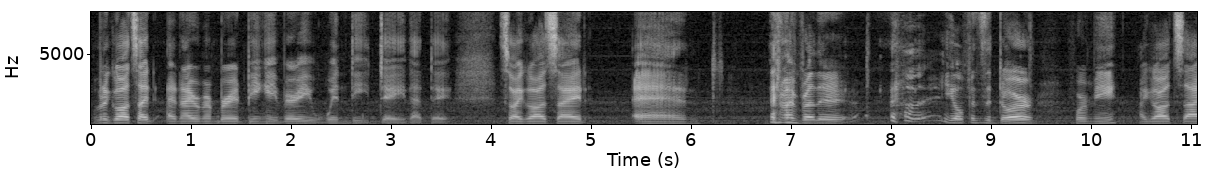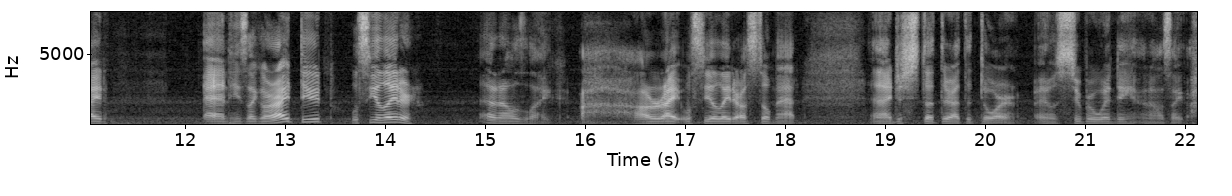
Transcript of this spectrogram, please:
I'm gonna go outside. And I remember it being a very windy day that day, so I go outside, and and my brother, he opens the door for me. I go outside, and he's like, "All right, dude, we'll see you later." And I was like, ah, "All right, we'll see you later." I was still mad, and I just stood there at the door, and it was super windy, and I was like, ah.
